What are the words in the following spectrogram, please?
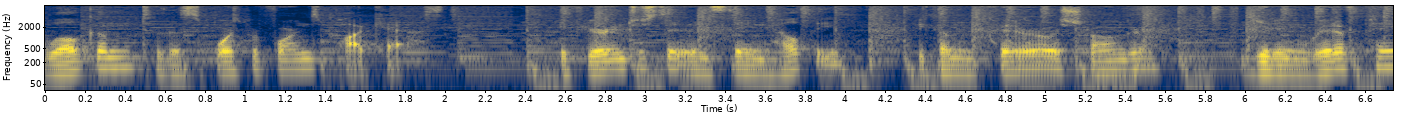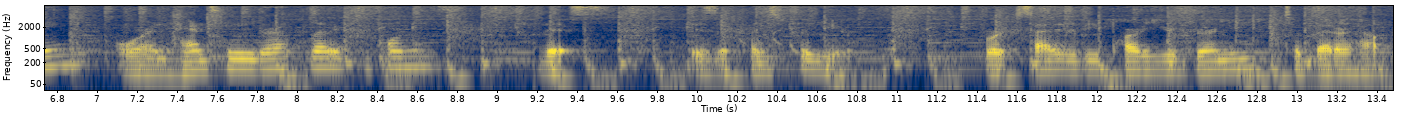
Welcome to the Sports Performance Podcast. If you're interested in staying healthy, becoming fitter or stronger, getting rid of pain, or enhancing your athletic performance, this is the place for you. We're excited to be part of your journey to better health.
